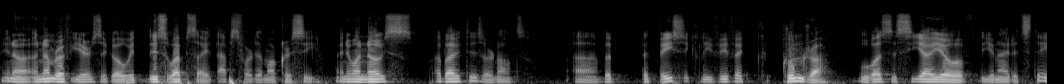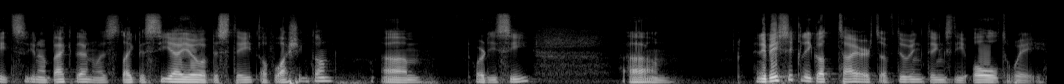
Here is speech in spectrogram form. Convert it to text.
you know, a number of years ago with this website, Apps for Democracy. Anyone knows about this or not? Uh, but, but basically, Vivek Kundra, who was the CIO of the United States, you know, back then was like the CIO of the state of Washington um, or DC. Um, and he basically got tired of doing things the old way.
